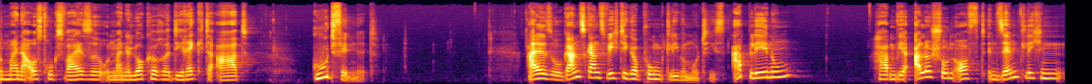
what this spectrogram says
und meine Ausdrucksweise und meine lockere, direkte Art gut findet. Also, ganz, ganz wichtiger Punkt, liebe Muttis. Ablehnung haben wir alle schon oft in sämtlichen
